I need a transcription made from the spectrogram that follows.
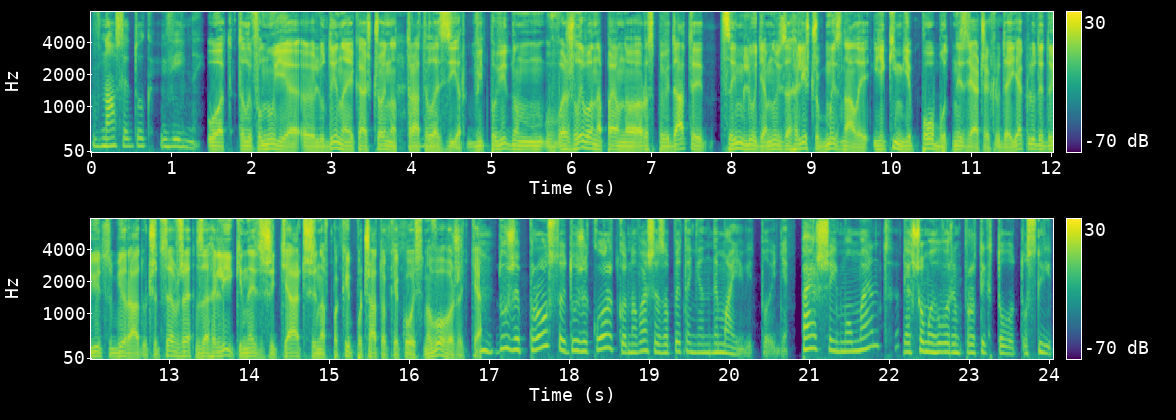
внаслідок війни. От телефонує е, людина, яка щойно втратила зір. Відповідно, важливо напевно розповідати цим людям. Ну і взагалі, щоб ми знали, яким є побут незрячих людей, як люди дають собі раду, чи це вже взагалі кінець життя, чи навпаки початок якогось нового життя життя? Дуже просто і дуже коротко на ваше запитання немає відповіді. Перший момент, якщо ми говоримо про тих, хто то сліп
